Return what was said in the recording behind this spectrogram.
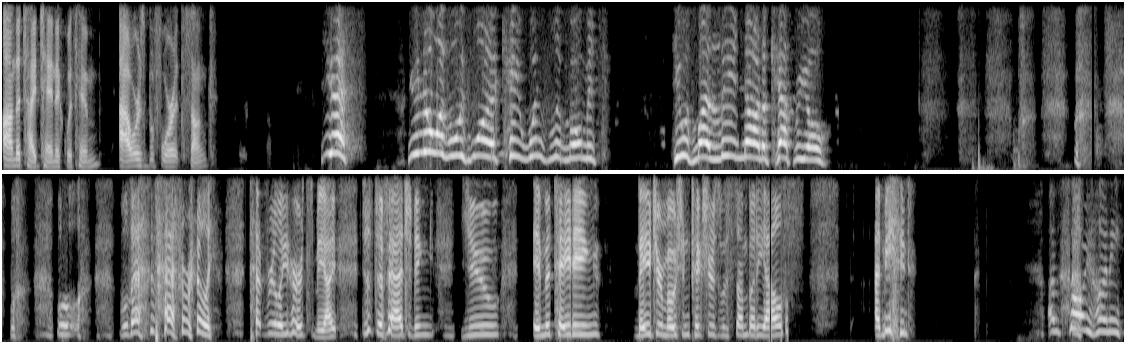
on the Titanic with him hours before it sunk? Yes! I've always wanted a Kate Winslet moment. He was my Leonardo DiCaprio. well, well, that that really that really hurts me. I just imagining you imitating major motion pictures with somebody else. I mean, I'm sorry, honey.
